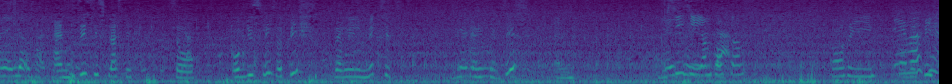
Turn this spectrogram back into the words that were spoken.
it looks like and this is plastic. So obviously the fish they will mix it. You can put this, and you They see the eat that. importance. for the, for the fish.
